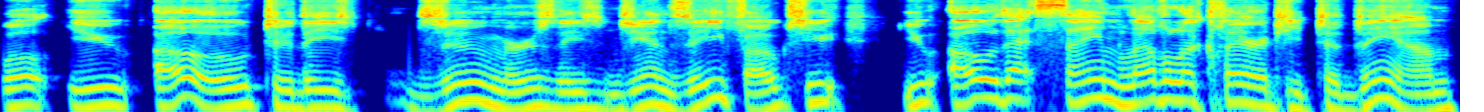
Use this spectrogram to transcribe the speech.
Well, you owe to these Zoomers, these Gen Z folks, you you owe that same level of clarity to them,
